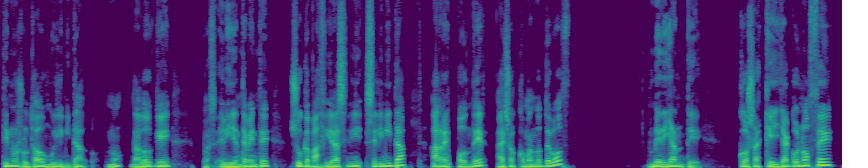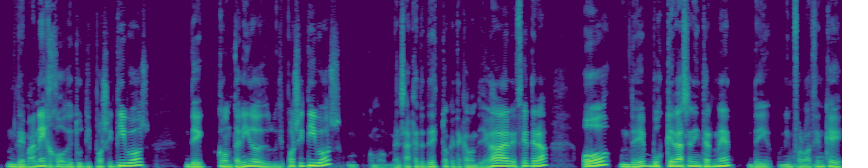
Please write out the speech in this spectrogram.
tienen un resultado muy limitado, ¿no? Dado que, pues evidentemente, su capacidad se limita a responder a esos comandos de voz mediante cosas que ya conoce, de manejo de tus dispositivos, de contenido de tus dispositivos, como mensajes de texto que te acaban de llegar, etcétera, o de búsquedas en internet de información que,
